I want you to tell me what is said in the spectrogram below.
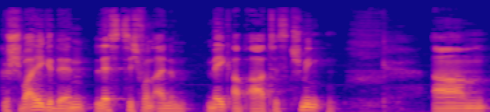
Geschweige denn lässt sich von einem Make-up-Artist schminken. Ähm,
